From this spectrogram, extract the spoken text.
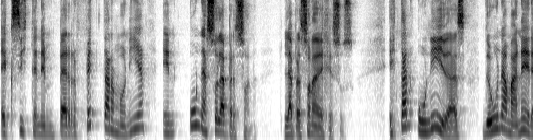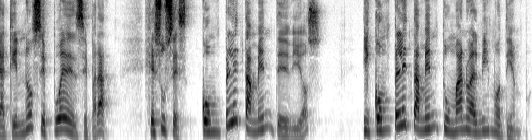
existen en perfecta armonía en una sola persona, la persona de Jesús. Están unidas de una manera que no se pueden separar. Jesús es completamente Dios y completamente humano al mismo tiempo.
